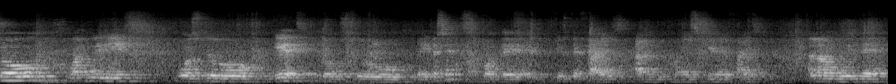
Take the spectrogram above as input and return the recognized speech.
So what we did was to get those two datasets, both the TUSTEP files and MySQL files, along with the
